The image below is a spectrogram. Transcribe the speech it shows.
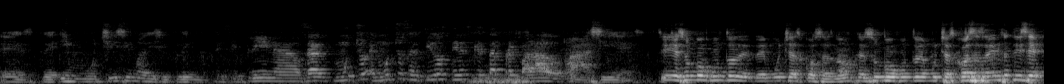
este, y muchísima disciplina. Disciplina. O sea, mucho, en muchos sentidos tienes que estar preparado, ¿no? Así es. Sí, es un conjunto de, de muchas cosas, ¿no? Es un conjunto de muchas cosas. Ahí nos dice,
